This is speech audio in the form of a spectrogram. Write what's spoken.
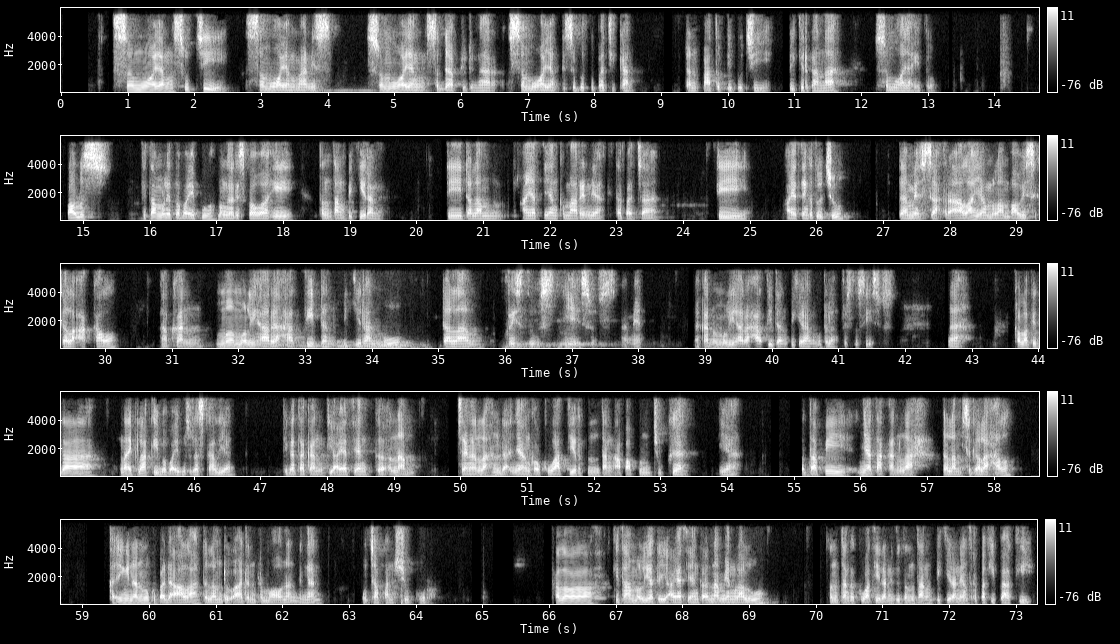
semua yang suci, semua yang manis, semua yang sedap didengar, semua yang disebut kebajikan, dan patut dipuji, pikirkanlah semuanya itu. Paulus, kita melihat Bapak Ibu menggarisbawahi tentang pikiran di dalam ayat yang kemarin ya kita baca di ayat yang ketujuh damai sejahtera Allah yang melampaui segala akal akan memelihara hati dan pikiranmu dalam Kristus Yesus. Amin. Akan memelihara hati dan pikiranmu dalam Kristus Yesus. Nah, kalau kita naik lagi Bapak Ibu Saudara sekalian, dikatakan di ayat yang ke-6 Janganlah hendaknya engkau khawatir tentang apa pun juga, ya. Tetapi nyatakanlah dalam segala hal keinginanmu kepada Allah dalam doa dan permohonan dengan ucapan syukur. Kalau kita melihat dari ayat yang ke-6 yang lalu, tentang kekhawatiran itu tentang pikiran yang terbagi-bagi.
